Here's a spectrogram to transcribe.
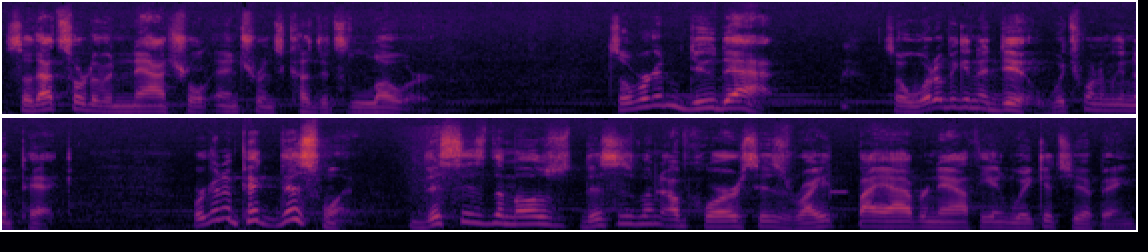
So that's sort of a natural entrance because it's lower. So we're gonna do that. So what are we gonna do? Which one are we gonna pick? We're gonna pick this one. This is the most, this is one, of course, is right by Abernathy and Wicked Shipping.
